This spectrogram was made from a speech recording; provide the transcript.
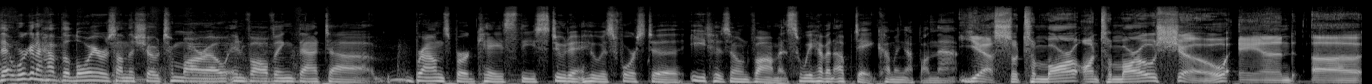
that we're going to have the lawyers on the show tomorrow involving that uh, Brownsburg case, the student who was forced to eat his own vomit. So we have an update coming up on that. Yes. So tomorrow on tomorrow's show, and uh,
